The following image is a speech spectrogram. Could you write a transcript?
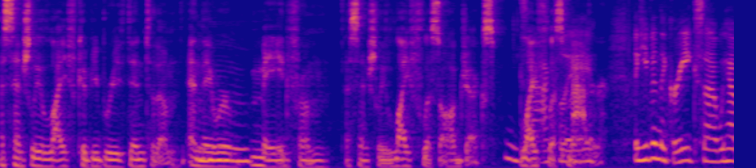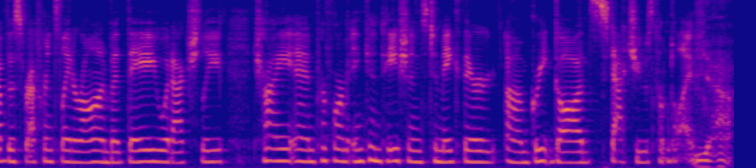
essentially life could be breathed into them, and they were made from essentially lifeless objects, lifeless matter. Like even the Greeks, uh, we have this reference later on, but they would actually try and perform incantations to make their um, Greek gods statues come to life. Yeah,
